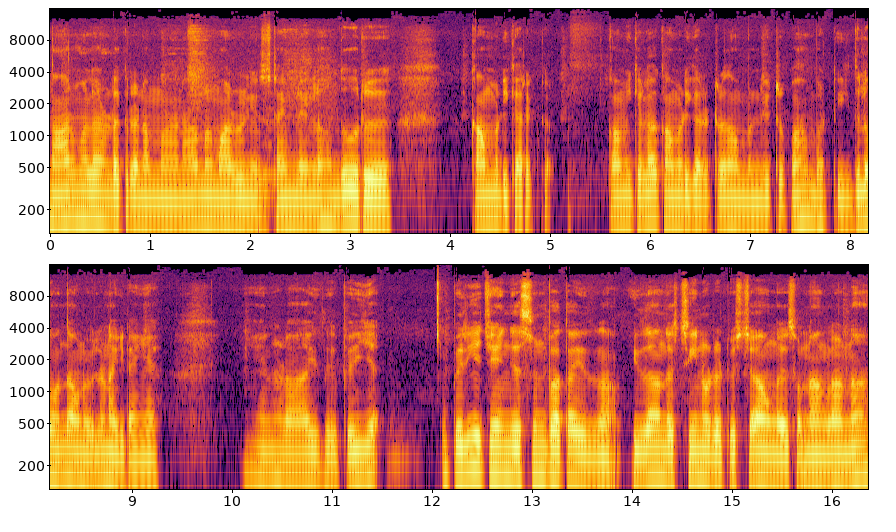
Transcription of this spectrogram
நார்மலாக நடக்கிற நம்ம நார்மல் மார்வல் நியூஸ் டைம் லைனில் வந்து ஒரு காமெடி கேரக்டர் காமிக்கலாக காமெடி கேரக்டர் தான் பண்ணிகிட்ருப்பான் பட் இதில் வந்து அவனை வில்லன் ஆக்கிட்டாங்க. என்னடா இது? பெரிய பெரிய சேஞ்சஸ்ன்னு பார்த்தா இதுதான். இதுதான் அந்த சீனோட ட்விஸ்ட்டாக அவங்க சொன்னாங்களான்னா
